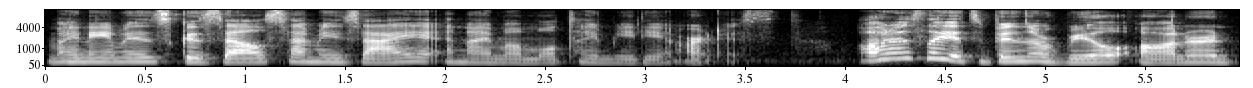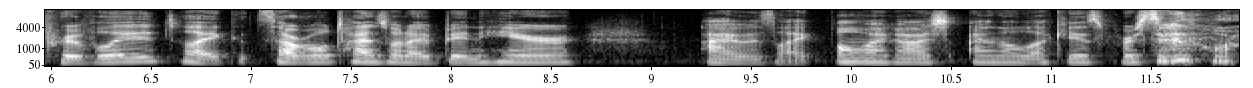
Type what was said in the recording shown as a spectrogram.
My name is Gazelle Samizay, and I'm a multimedia artist. Honestly, it's been a real honor and privilege. Like several times when I've been here, I was like, oh my gosh, I'm the luckiest person in the world.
